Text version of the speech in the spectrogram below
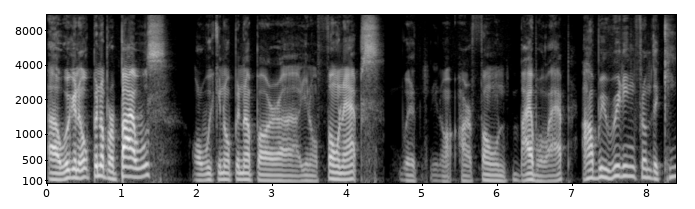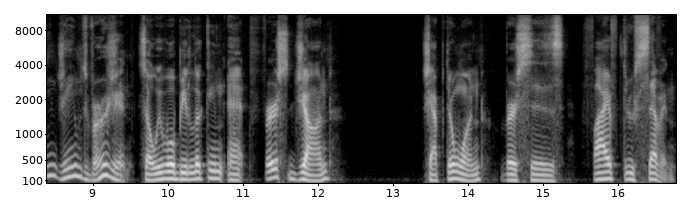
Uh, we're gonna open up our Bibles, or we can open up our, uh, you know, phone apps with, you know, our phone Bible app. I'll be reading from the King James version. So we will be looking at First John chapter 1, verses 5 through 7.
